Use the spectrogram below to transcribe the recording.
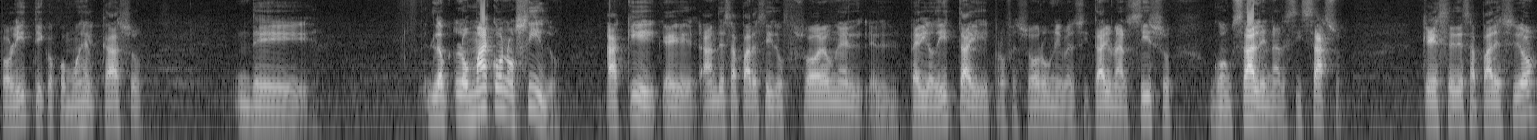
político, como es el caso de lo, más conocido aquí que han desaparecido fueron el, periodista y profesor universitario Narciso González Narcisazo, que se desapareció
